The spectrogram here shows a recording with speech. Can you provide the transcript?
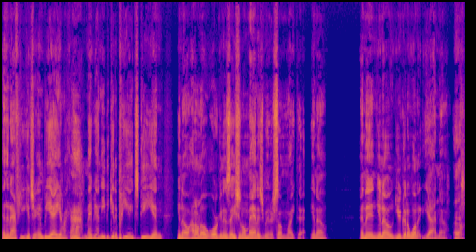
And then after you get your MBA, you're like, ah, maybe I need to get a PhD in, you know, I don't know, organizational management or something like that, you know? And then, you know, you're going to want to, yeah, I know. Ugh.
